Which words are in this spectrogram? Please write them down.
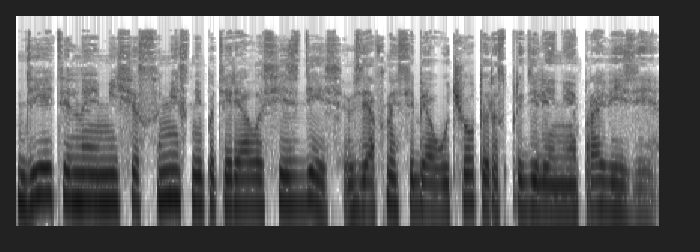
Деятельная миссис Смис не потерялась и здесь, взяв на себя учет и распределение провизии.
